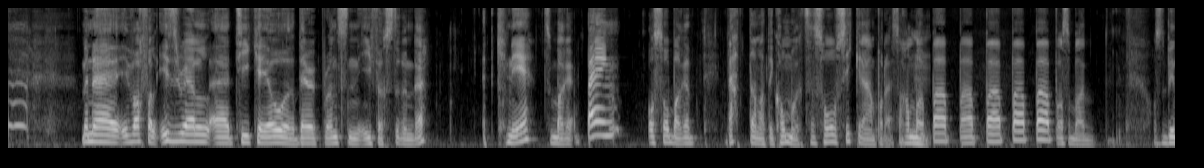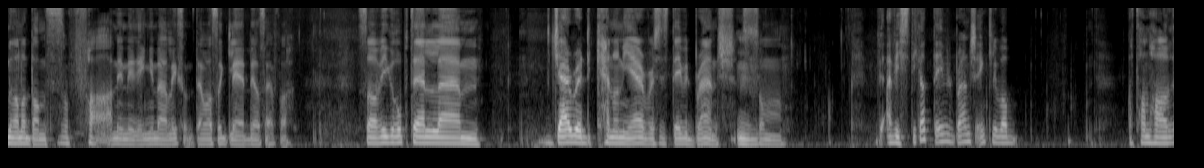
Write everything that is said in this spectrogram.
Men eh, i hvert fall Israel eh, TKO-er Derek Brunson i første runde. Et kne som bare bang! Og så bare vet han at det kommer. Så så sikker er han på det. Så han bare ba, ba, ba, ba, ba, Og så bare Og så begynner han å danse som faen inn i ringen der, liksom. Det var så gledelig å se på. Så vi går opp til um, Jared Cannonier versus David Branch, som Jeg visste ikke at David Branch egentlig var At han har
